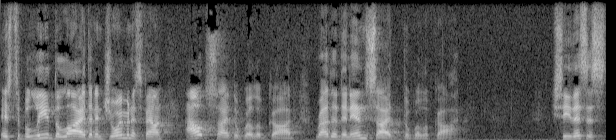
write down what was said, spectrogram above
is to believe the lie that enjoyment is found outside the will of God rather than inside the will of God. You see, this is,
